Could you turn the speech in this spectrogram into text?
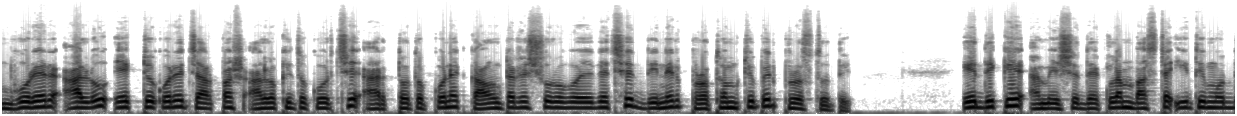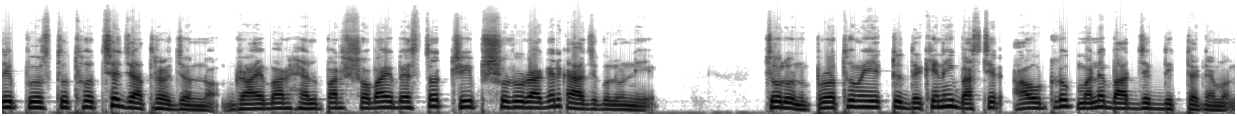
ভোরের আলো একটু করে চারপাশ আলোকিত করছে আর ততক্ষণে কাউন্টারে শুরু হয়ে গেছে দিনের প্রথম ট্রিপের প্রস্তুতি। এদিকে আমি এসে দেখলাম বাসটা ইতিমধ্যেই প্রস্তুত হচ্ছে যাত্রার জন্য। ড্রাইভার, হেল্পার সবাই ব্যস্ত, ট্রিপ শুরুর আগের কাজগুলো নিয়ে। চলুন, প্রথমে একটু দেখে নেই বাসটির আউটলুক মানে বাহ্যিক দিকটা কেমন।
